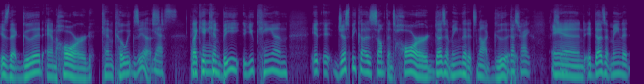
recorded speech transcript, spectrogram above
is that good and hard can coexist Yes. like it can be you can it, it just because something's hard doesn't mean that it's not good That's right. That's right. and it doesn't mean that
